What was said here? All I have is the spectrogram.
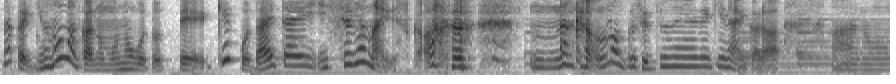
なんか世の中の物事って結構大体一緒じゃないですか なんかうまく説明できないからあの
